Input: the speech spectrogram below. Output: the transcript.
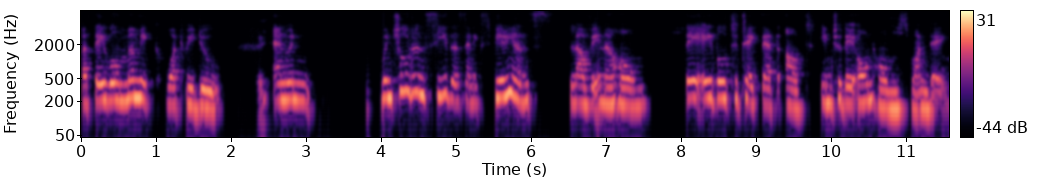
but they will mimic what we do okay. and when when children see this and experience love in a home, they're able to take that out into their own homes one day.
